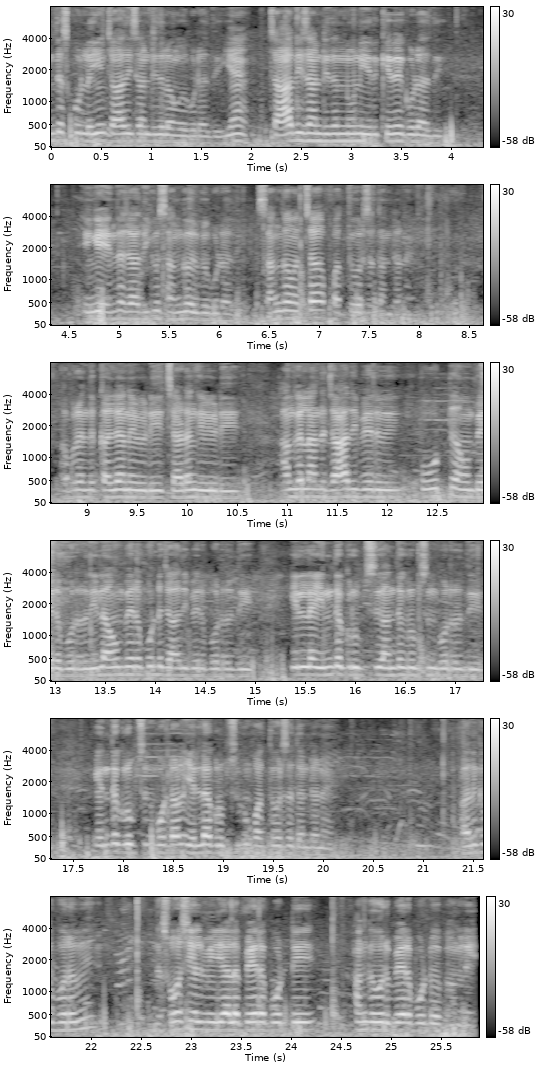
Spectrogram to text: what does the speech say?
எந்த ஸ்கூல்லையும் ஜாதி சான்றிதழ் வாங்கக்கூடாது. ஏன்? ஜாதி சான்றிதழ்னு ஒன்று இருக்கவே கூடாது. இங்கே எந்த ஜாதிக்கும் சங்கம் இருக்கக்கூடாது. சங்கம் வச்சா பத்து வருஷம் தண்டனை. அப்புறம் இந்த கல்யாண வீடு சடங்கு வீடு அங்கெல்லாம் அந்த ஜாதி பேர் போட்டு அவன் பேரை போடுறது இல்லை அவன் பேரை போட்டு ஜாதி பேர் போடுறது இல்லை இந்த குரூப்ஸு அந்த குரூப்ஸ்னு போடுறது. எந்த குரூப்ஸ்னு போட்டாலும் எல்லா குரூப்ஸுக்கும் பத்து வருஷம் தண்டனை. அதுக்கு பிறகு இந்த சோஷியல் மீடியாவில் பேரை போட்டு அங்கே ஒரு பேரை போட்டு வைப்பாங்களே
